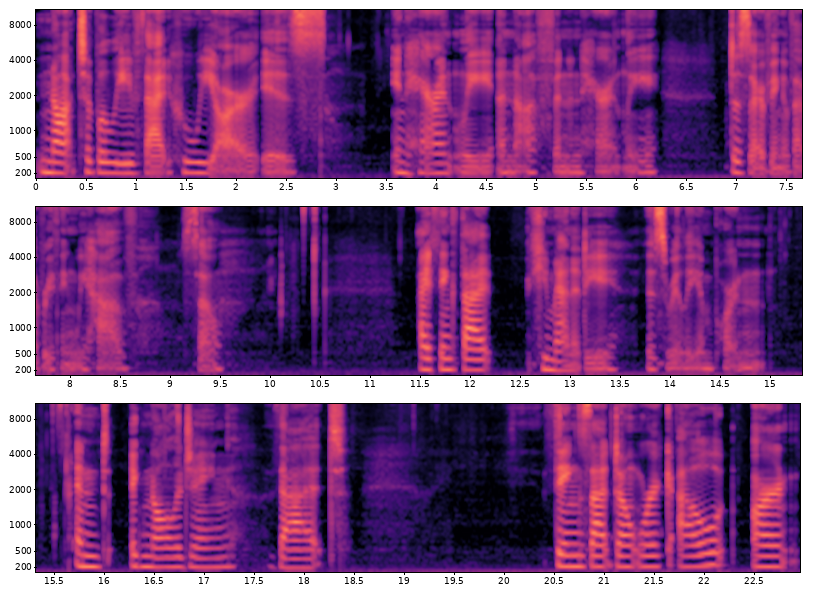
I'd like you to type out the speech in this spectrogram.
not to believe that who we are is inherently enough and inherently deserving of everything we have. So I think that humanity is really important and acknowledging that things that don't work out aren't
